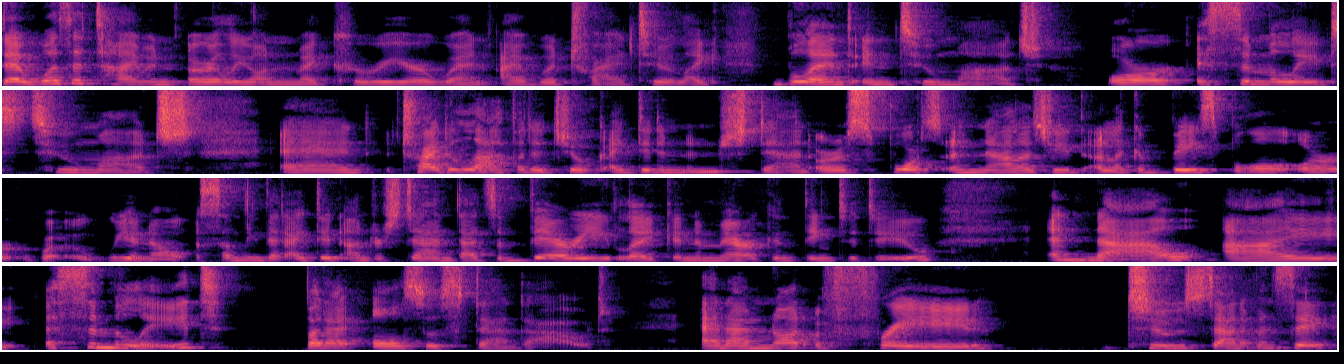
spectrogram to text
there was a time in early on in my career when I would try to like blend in too much or assimilate too much and try to laugh at a joke I didn't understand or a sports analogy uh, like a baseball or you know something that I didn't understand. That's a very like an American thing to do. And now I assimilate but I also stand out. And I'm not afraid to stand up and say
